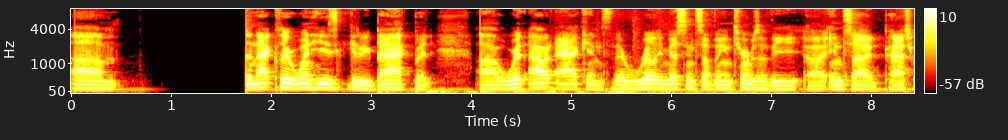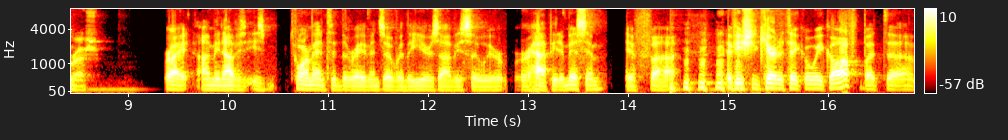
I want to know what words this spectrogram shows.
Um, so not clear when he's going to be back, but uh, without Atkins, they're really missing something in terms of the uh, inside pass rush. Right. I mean, obviously, he's tormented the Ravens over the years. Obviously, we were, we're happy to miss him if uh, if he should care to take a week off, but uh,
